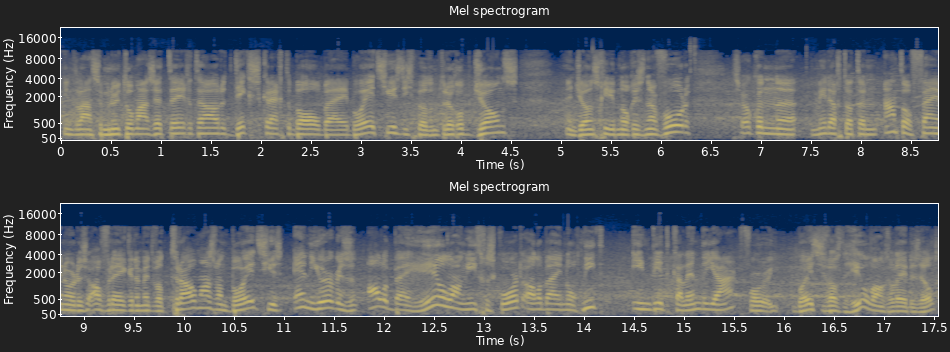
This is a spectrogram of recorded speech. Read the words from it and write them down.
in de laatste minuut om AZ tegen te houden. Dix krijgt de bal bij Boetius. Die speelt hem terug op Jones. En Jones schiet hem nog eens naar voren. Het is ook een uh, middag dat een aantal Feyenoorders afrekenen met wat trauma's. Want Boetius en Jurgensen allebei heel lang niet gescoord. Allebei nog niet in dit kalenderjaar. Voor Boetius was het heel lang geleden zelfs.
